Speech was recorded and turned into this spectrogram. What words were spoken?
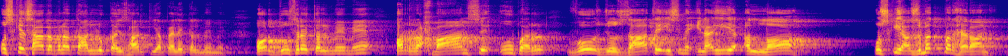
اس کے ساتھ اپنا تعلق کا اظہار کیا پہلے کلمے میں۔ اور دوسرے کلمے میں اور رحمان سے اوپر وہ جو ذات اس میں الہی ہے، اللہ، اس کی عظمت پر حیران ہے۔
